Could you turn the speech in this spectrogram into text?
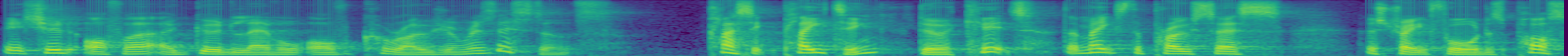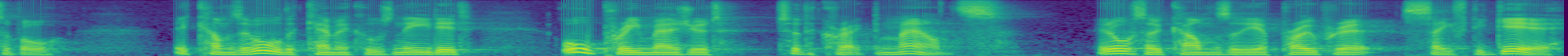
it should offer a good level of corrosion resistance. Classic Plating do a kit that makes the process as straightforward as possible. It comes with all the chemicals needed, all pre-measured to the correct amounts. It also comes with the appropriate safety gear.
